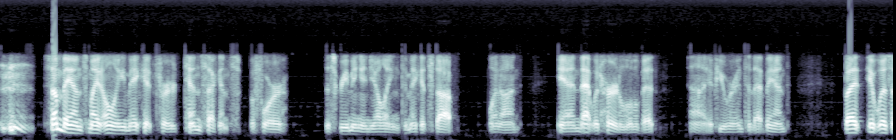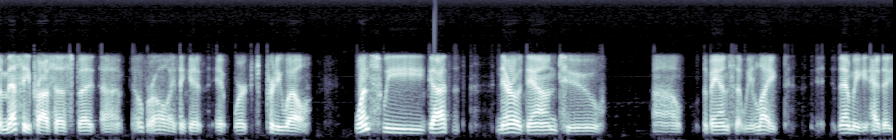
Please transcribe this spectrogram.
Some bands might only make it for 10 seconds before the screaming and yelling to make it stop went on. And that would hurt a little bit uh, if you were into that band. But it was a messy process, but uh, overall, I think it, it worked pretty well. Once we got narrowed down to uh, the bands that we liked, then we had to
